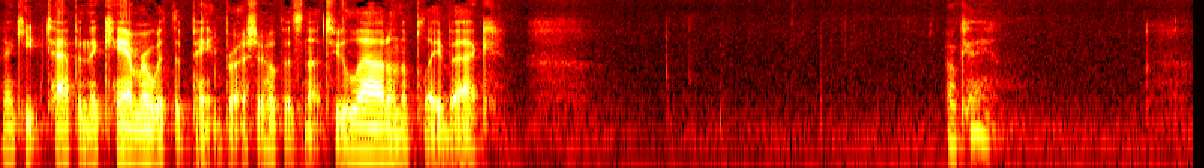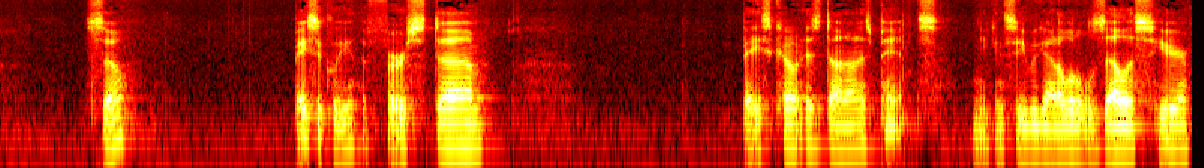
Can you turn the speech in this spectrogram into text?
And I keep tapping the camera with the paintbrush. I hope that's not too loud on the playback. Okay. So, basically, the first um, base coat is done on his pants. And you can see we got a little zealous here.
